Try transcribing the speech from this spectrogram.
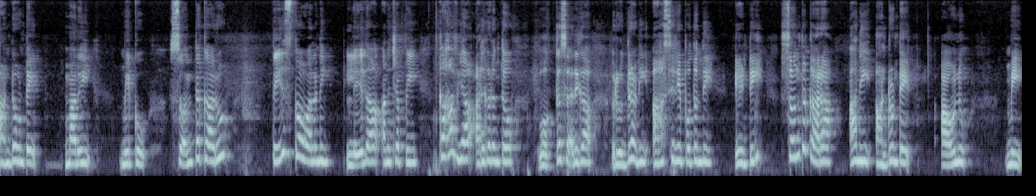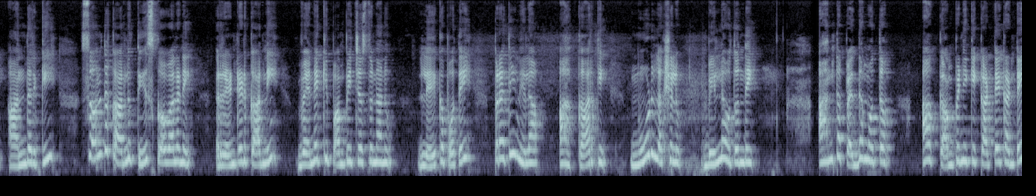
అంటూ ఉంటే మరి మీకు సొంత కారు తీసుకోవాలని లేదా అని చెప్పి కావ్య అడగడంతో ఒక్కసారిగా రుద్రని ఆశ్చర్యపోతుంది. ఏంటి? సొంత కారా? అని అంటుంటే అవును మీ అందరికీ సొంత కార్లు తీసుకోవాలని రెంటెడ్ కార్ని వెనక్కి పంపించేస్తున్నాను. లేకపోతే ప్రతి నెల ఆ కార్కి మూడు లక్షలు బిల్ అవుతుంది. అంత పెద్ద మొత్తం ఆ కంపెనీకి కట్టే కంటే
